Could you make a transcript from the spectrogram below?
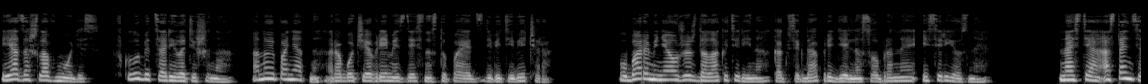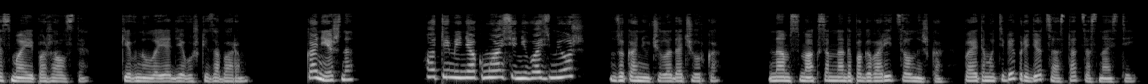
Я зашла в Модис. В клубе царила тишина. Оно и понятно, рабочее время здесь наступает с девяти вечера. У бара меня уже ждала Катерина, как всегда, предельно собранная и серьезная. «Настя, останься с Майей, пожалуйста», — кивнула я девушке за баром. «Конечно». «А ты меня к Масе не возьмешь? законючила дочурка. «Нам с Максом надо поговорить, солнышко, поэтому тебе придется остаться с Настей».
